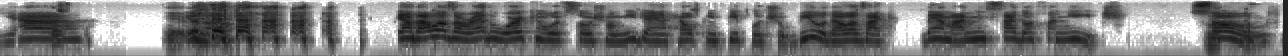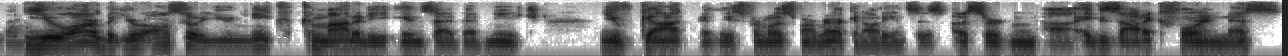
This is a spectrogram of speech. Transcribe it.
yeah. You know. and I was already working with social media and helping people to build. I was like, damn, I'm inside of a niche. So you are, but you're also a unique commodity inside that niche. You've got, at least for most of our American audiences, a certain uh, exotic foreignness.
